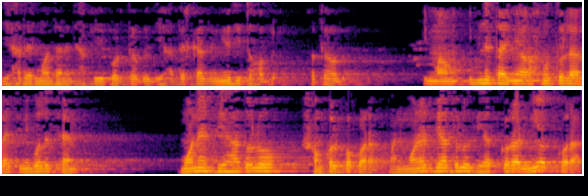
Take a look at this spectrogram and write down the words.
জিহাদের ময়দানে ঝাঁপিয়ে পড়তে হবে, জিহাদের কাজে নিয়োজিত হবে, হতে হবে। ইমাম ইবনে তাইমিয়া রহমতুল্লাহ তিনি বলেছেন, মনের জিহাদ হলো সংকল্প করা মানে মনের জিহাদ হলো জিহাদ করার নিয়ত করা,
